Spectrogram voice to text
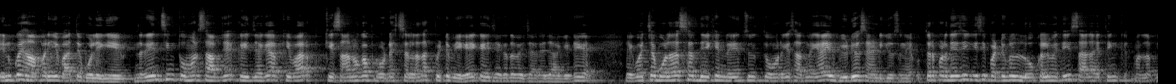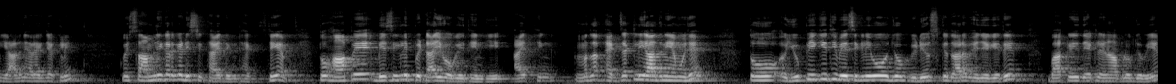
इनको यहाँ पर ये बातें बोली गई नरेंद्र सिंह तोमर साहब जो कई जगह अब बार किसानों का प्रोटेस्ट चल रहा था, पिट भी गए, कई जगह तो बेचारे जाके, ठीक है। एक बच्चा बोला था, सर, देखिए, नरेंद्र सिंह तोमर के साथ में क्या वीडियो सेंड की उसने। उत्तर प्रदेश की किसी पर्टिकुलर लोकल में थी, शायद आई थिंक मतलब याद नहीं आ रहा एक्जैक्टली कोई सामली करके डिस्ट्रिक्ट था आई थिंक ठीक है। तो वहाँ पे बेसिकली पिटाई हो गई थी इनकी। आई थिंक मतलब एक्जैक्टली याद नहीं है मुझे। तो यूपी की थी बेसिकली वो जो वीडियोस के द्वारा भेजे गए थे, बाकी देख लेना आप लोग जो भी है।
